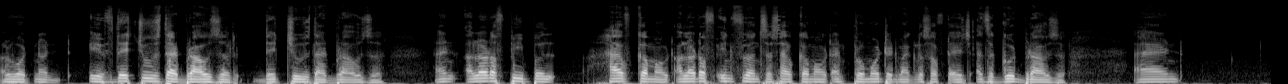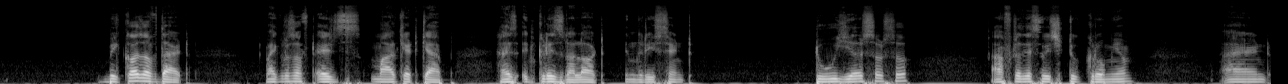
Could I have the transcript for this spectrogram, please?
or whatnot. If they choose that browser they choose that browser. And a lot of people have come out. A lot of influencers have come out and promoted microsoft edge as a good browser. And because of that microsoft edge's market cap has increased a lot in recent two years or so after they switched to chromium. And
